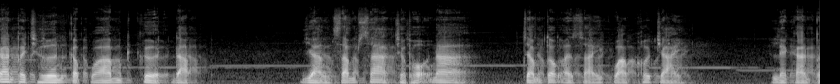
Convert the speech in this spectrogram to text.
การเผชิญกับความเกิดดับ อย่างซ้ำซากเฉพาะหน้าจำต้องอาศัยความเข้าใจ และการป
